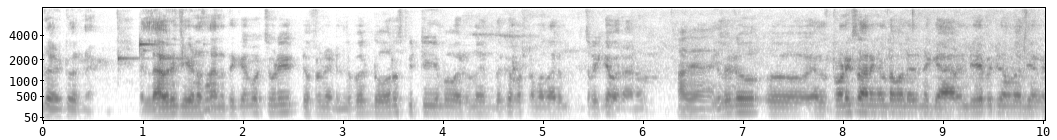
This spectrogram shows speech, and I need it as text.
ഇതായിട്ട് വരുന്നത് എല്ലാവരും ചെയ്യുന്ന സാധനത്തേക്ക് കുറച്ചുകൂടി ഡിഫറെന്റ് ആയിട്ട്. ഇപ്പൊ ഡോർ സ്പിറ്റ് ചെയ്യുമ്പോൾ വരുന്ന എന്തൊക്കെ പ്രശ്നം വന്നാലും ഇത്രയൊക്കെ വരാനുള്ളൂ. ഇതിലൊരു ഇലക്ട്രോണിക് സാധനങ്ങളുടെ പോലെ ഇതിന്റെ ഗ്യാരണ്ടിയെ പറ്റി നമ്മൾ അധികം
